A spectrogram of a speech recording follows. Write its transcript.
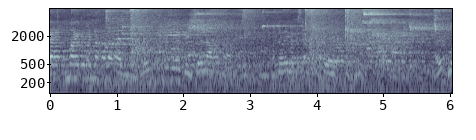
Kaya kumain kami nakaraan. Doon sa Nueva, wala ka na. Madaway kami sa akin. Ayun po.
